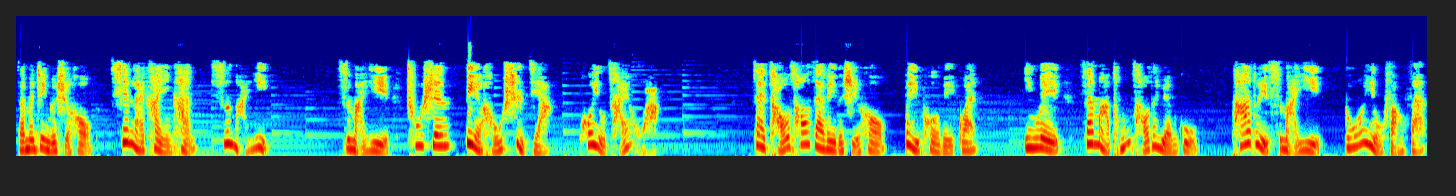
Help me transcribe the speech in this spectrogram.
咱们这个时候先来看一看司马懿。司马懿出身列侯世家，颇有才华。在曹操在位的时候，被迫为官，因为三马同曹的缘故，他对司马懿多有防范。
